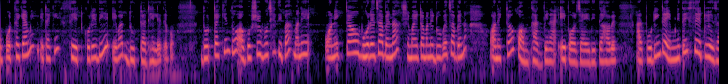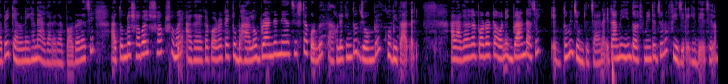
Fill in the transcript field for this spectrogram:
উপর থেকে আমি এটাকে সেট করে দিয়ে এবার দুধটা ঢেলে দেব। দুধটা কিন্তু অবশ্যই বুঝে দিবা মানে অনেকটাও ভরে যাবে না, সেমাইটা মানে ডুবে যাবে না, অনেকটাও কম থাকবে না, এ পর্যায়ে দিতে হবে। আর পুডিংটা এমনিতেই সেট হয়ে যাবে, কেননা এখানে আগার আগার পাউডার আছে। আর তোমরা সবাই সব সময় আগার আগার পাউডারটা একটু ভালো ব্র্যান্ডের নেওয়ার চেষ্টা করবে, তাহলে কিন্তু জমবে খুবই তাড়াতাড়ি। আর আগার আগার পাউডারটা অনেক ব্র্যান্ড আছে একদমই জমতে চায় না। এটা আমি দশ মিনিটের জন্য ফ্রিজে রেখে দিয়েছিলাম।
